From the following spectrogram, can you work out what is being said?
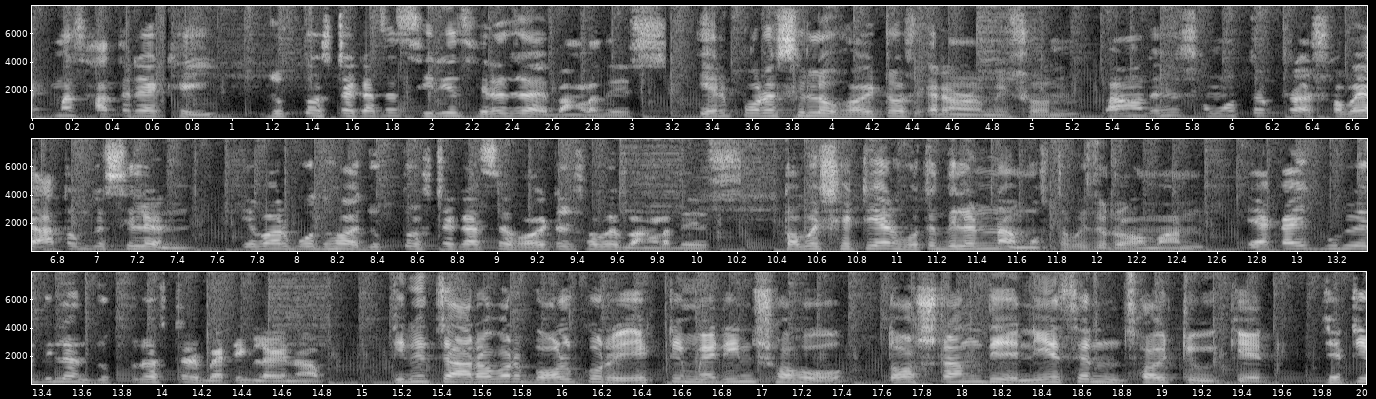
এক ম্যাচ হাতে রেখেই যুক্তরাষ্ট্রের কাছে সিরিজ হেরে যায় বাংলাদেশ। এরপরে ছিল হোয়াইট হাউস মিশন বাংলাদেশের সমর্থকরা সবাই আতঙ্কে ছিলেন, এবার বোধহয় যুক্তরাষ্ট্রের কাছে হোয়াইট হাউস হবে বাংলাদেশ। তবে সেটি আর হতে দিলেন না মুস্তাফিজুর রহমান। একাই ঘুরিয়ে দিলেন যুক্তরাষ্ট্রের ব্যাটিং লাইন আপ তিনি চার ওভার বল করে একটি মেডিন সহ দশ রান দিয়ে নিয়েছেন ছয়টি উইকেট। যেটি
